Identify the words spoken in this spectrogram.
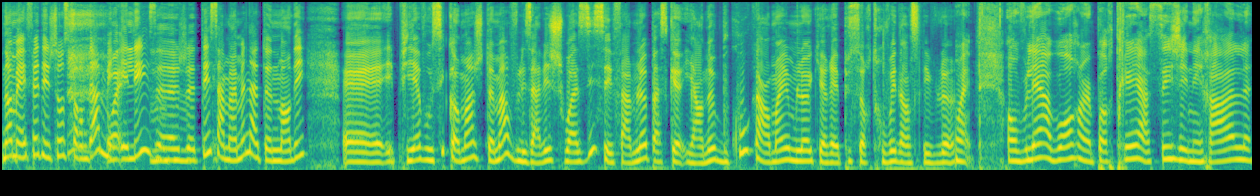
Non, mais elle fait des choses formidables. Mais Élise mm Jeté, ça m'amène à te demander, et puis Eve aussi, comment justement vous les avez choisis, ces femmes-là? Parce qu'il y en a beaucoup quand même là, qui auraient pu se retrouver dans ce livre-là. Ouais. On voulait avoir un portrait assez général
